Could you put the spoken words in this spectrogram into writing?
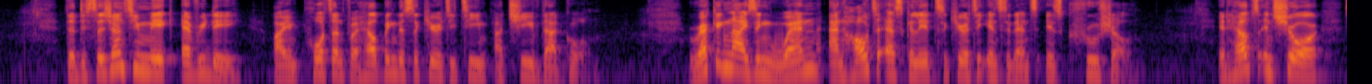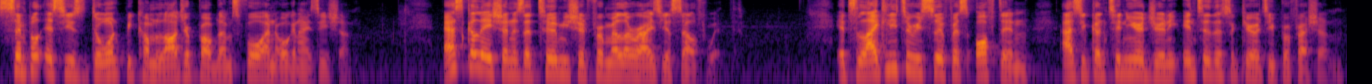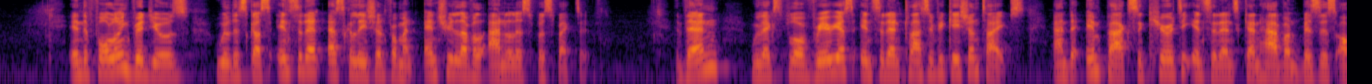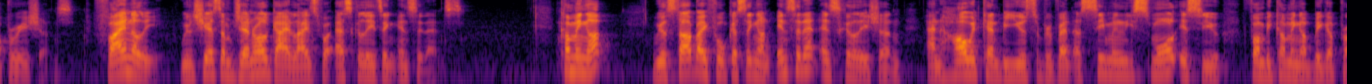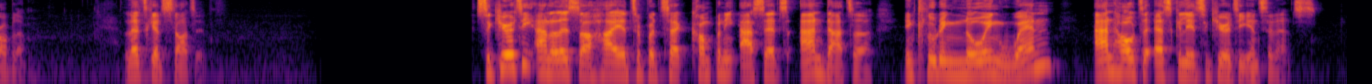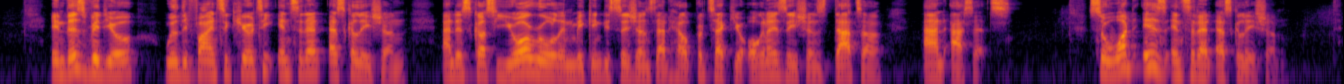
The decisions you make every day are important for helping the security team achieve that goal. Recognizing when and how to escalate security incidents is crucial. It helps ensure simple issues don't become larger problems for an organization. Escalation is a term you should familiarize yourself with. It's likely to resurface often as you continue your journey into the security profession. In the following videos, we'll discuss incident escalation from an entry-level analyst perspective. Then, we'll explore various incident classification types and the impact security incidents can have on business operations. Finally, we'll share some general guidelines for escalating incidents. Coming up, we'll start by focusing on incident escalation and how it can be used to prevent a seemingly small issue from becoming a bigger problem. Let's get started. Security analysts are hired to protect company assets and data, including knowing when and how to escalate security incidents. In this video, we'll define security incident escalation and discuss your role in making decisions that help protect your organization's data and assets. So what is incident escalation?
